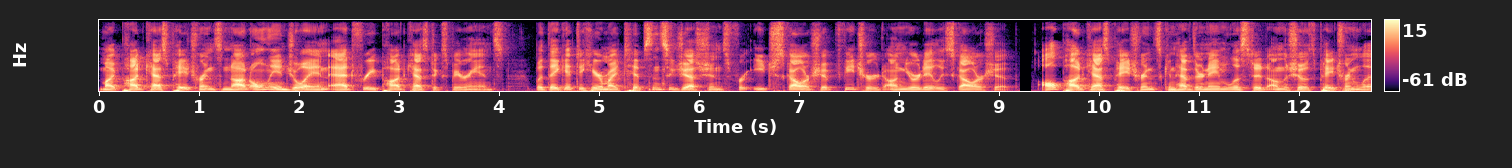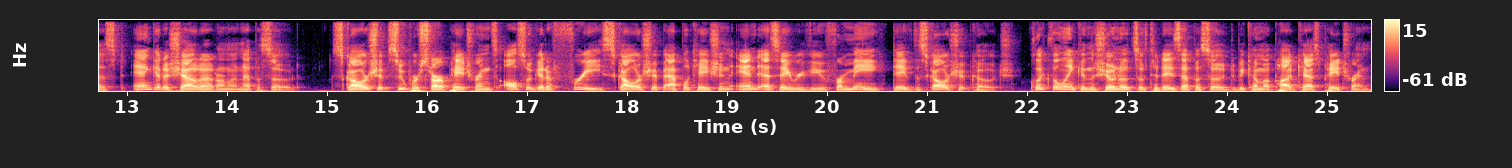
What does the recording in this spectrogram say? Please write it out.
My podcast patrons not only enjoy an ad free podcast experience, but they get to hear my tips and suggestions for each scholarship featured on Your Daily Scholarship. All podcast patrons can have their name listed on the show's patron list and get a shout out on an episode. Scholarship Superstar patrons also get a free scholarship application and essay review from me, Dave the Scholarship Coach. Click the link in the show notes of today's episode to become a podcast patron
